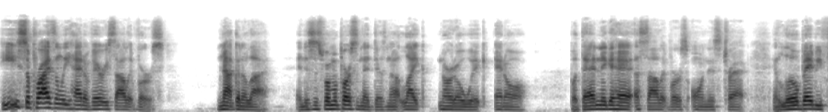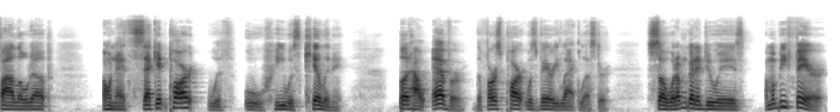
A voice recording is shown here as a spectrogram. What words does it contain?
he surprisingly had a very solid verse. Not gonna lie. And this is from a person that does not like Nardo Wick at all. But that nigga had a solid verse on this track. And Lil Baby followed up on that second part with, ooh, he was killing it. But however, the first part was very lackluster. So what I'm gonna do is I'm gonna be fair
